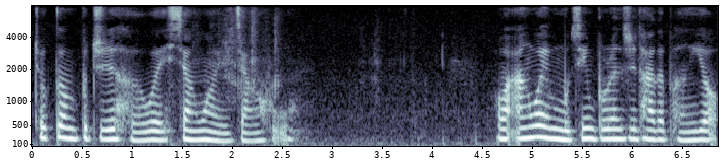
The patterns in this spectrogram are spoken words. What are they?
就更不知何谓相忘于江湖。我安慰母亲不认识他的朋友，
